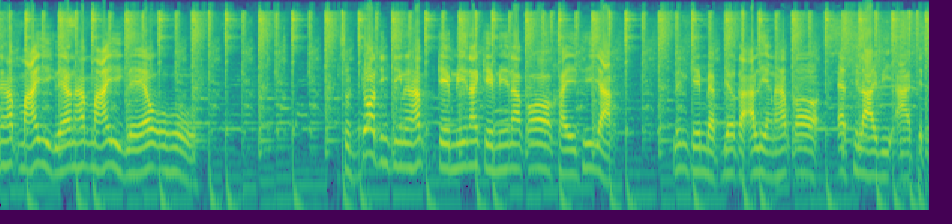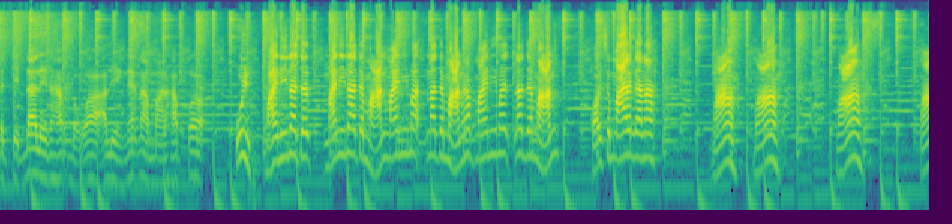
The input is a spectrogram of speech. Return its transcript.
นะครับ ไม้อีกแล้วนะครับ ไม้อีกแล้ว โอ้โห สุดยอดจริง ๆ นะครับ เกมนี้นะ เกมนี้นะก็ใครที่อยากเล่นเกมแบบเดียวกับอาเลียงนะครับ ก็แอดทีไลน์ VR 787ได้เลยนะครับ บอกว่าอาเลียงแนะนำมานะครับ ก็ อุ้ย ไม้นี้น่าจะ ไม้นี้น่าจะหมาน ไม้นี้มาน่าจะหมานครับ ไม้นี้มาน่าจะหมาน ขออีกสักไม้แล้วกันนะ มา มา มา มา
